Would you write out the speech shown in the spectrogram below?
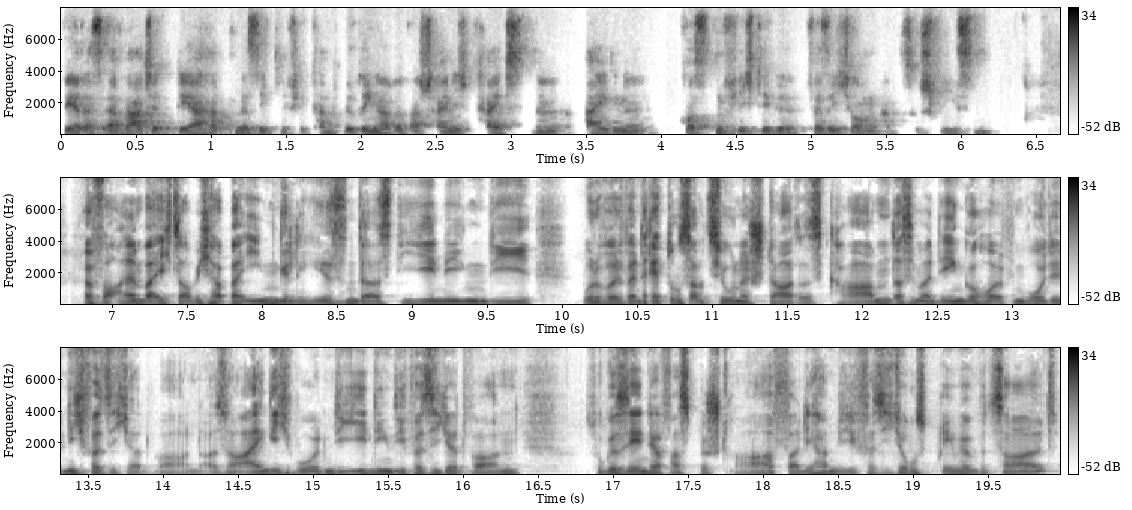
Wer das erwartet, der hat eine signifikant geringere Wahrscheinlichkeit, eine eigene kostenpflichtige Versicherung abzuschließen. Ja, vor allem, weil ich glaube, ich habe bei Ihnen gelesen, dass diejenigen, die, oder wenn Rettungsaktionen des Staates kamen, dass immer denen geholfen wurde, die nicht versichert waren. Also eigentlich wurden diejenigen, die versichert waren, so gesehen ja fast bestraft, weil die haben die Versicherungsprämie bezahlt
